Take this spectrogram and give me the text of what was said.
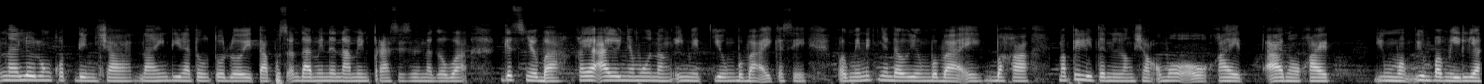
nalulungkot din siya na hindi natutuloy tapos ang dami na naming process na nagawa. Gets nyo ba? Kaya ayaw niya munang imit yung babae kasi pag minit niya daw yung babae, baka mapilitan na lang siyang umuo kahit ano, kahit yung yung pamilya.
